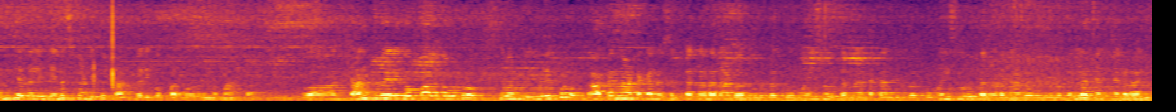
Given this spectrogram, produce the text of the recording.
ಅಂತ್ಯದಲ್ಲಿ ನೆನೆಸ್ಕೊಂಡಿದ್ದು ಶಾಂತವೇರಿ ಗೋಪಾಲ್ ಗೌಡರನ್ನ ಮಾತ್ರ ಶಾಂತವೇರಿ ಗೋಪಾಲ್ ಗೌಡರು ಕೆಲವೊಂದು ಇವರಿಬ್ಬರು ಆ ಕರ್ನಾಟಕ ಹೆಸರು, ಕನ್ನಡ ನಾಡು ಅಂತ ಇರಬೇಕು ಮೈಸೂರು ಕರ್ನಾಟಕ ಅಂತ ಇರಬೇಕು ಮೈಸೂರು ಕನ್ನಡ ನಾಡು ಅಂತ ಇರಬೇಕು ಎಲ್ಲ ಚರ್ಚೆಗಳಾಗಿ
